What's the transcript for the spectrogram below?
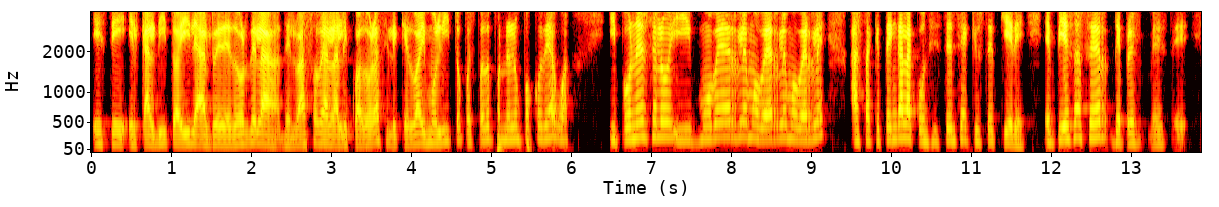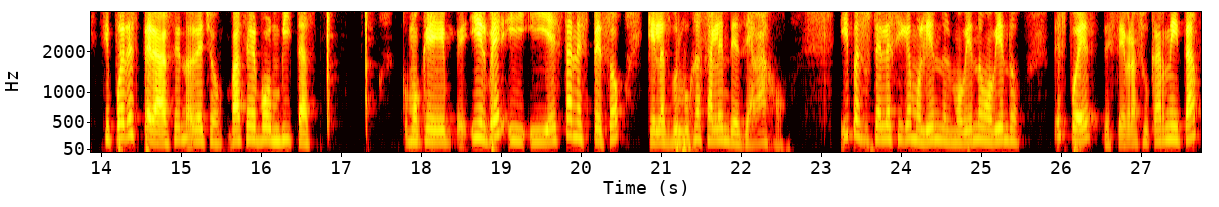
este, el caldito ahí alrededor de la, del vaso de la licuadora, si le quedó ahí molito, pues puedo ponerle un poco de agua y ponérselo y moverle, moverle, moverle hasta que tenga la consistencia que usted quiere. Empieza a ser de, este, si puede esperarse, ¿no? De hecho, va a ser bombitas como que eh, hirve y, y es tan espeso que las burbujas salen desde abajo y pues usted le sigue moliendo, moviendo, moviendo. Después deshebra su carnita,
